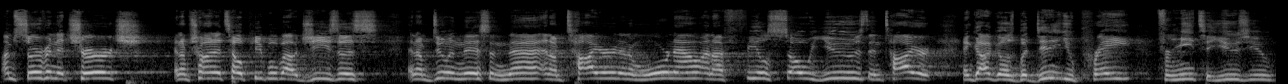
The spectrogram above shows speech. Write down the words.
I'm serving at church and I'm trying to tell people about Jesus and I'm doing this and that and I'm tired and I'm worn out and I feel so used and tired. And God goes, But didn't you pray for me to use you?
